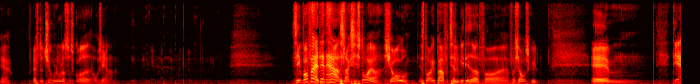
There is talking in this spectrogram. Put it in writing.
Ja. Efter 20 minutter, så scorede oceanerne. Se, hvorfor er den her slags historier sjove? Jeg står ikke bare for fortæller vidtigheder for, øh, for sjov skyld. Øhm, det, er,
